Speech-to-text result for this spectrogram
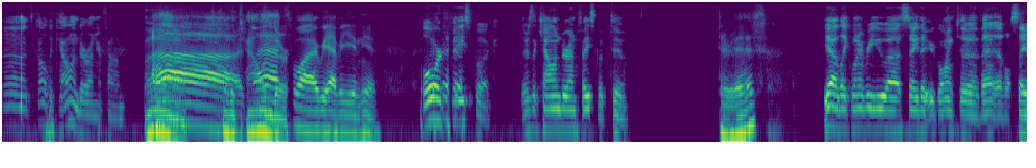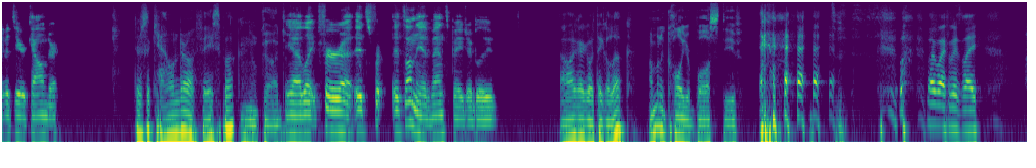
Uh, it's called a calendar on your phone. ah, it's called a calendar. That's why we have Ian here. Or Facebook. There's a calendar on Facebook too. There is. Yeah, like whenever you uh, say that you're going to an event, it'll save it to your calendar. There's a calendar on Facebook. Oh god. Yeah, like for uh, it's for it's on the events page, I believe. Oh, I gotta go take a look. I'm gonna call your boss, Steve. My wife was like,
